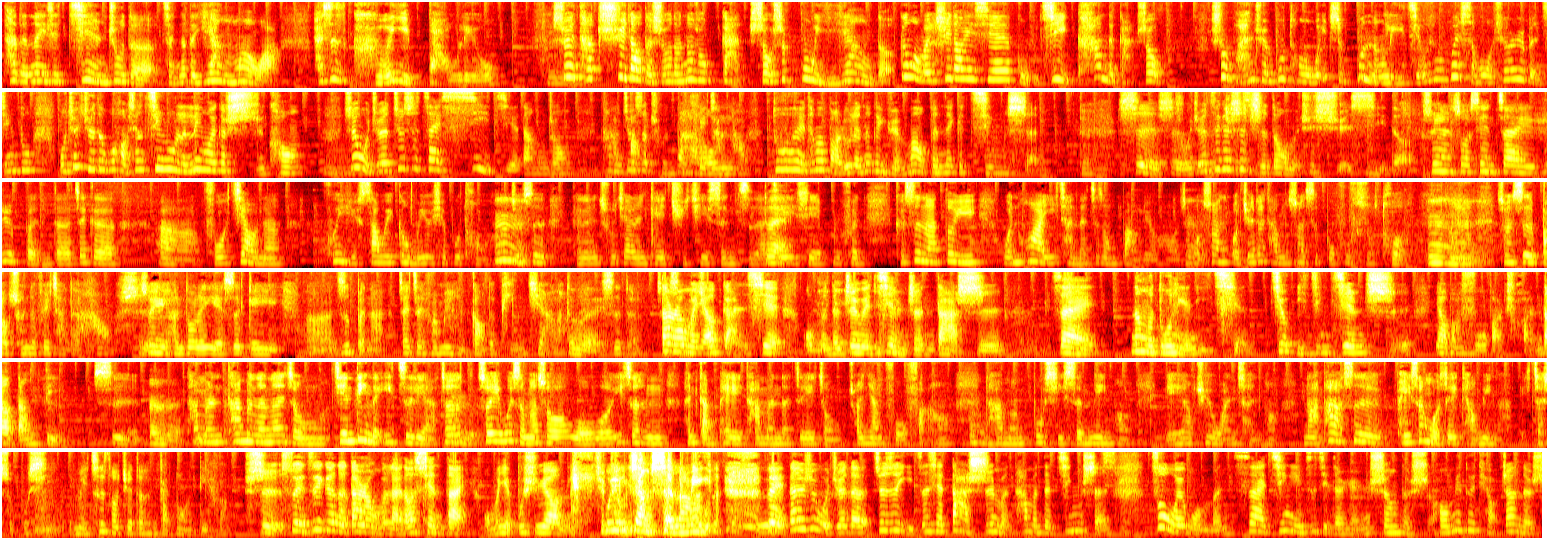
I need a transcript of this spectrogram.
它的那些建筑的整个的样貌啊，还是可以保留，所以他去到的时候的那种感受是不一样的，跟我们去到一些古迹看的感受是完全不同的。我一直不能理解，我说为什么我去到日本京都，我就觉得我好像进入了另外一个时空。所以我觉得就是在细节当中，他们就是保非常好，对他们保留了那个原貌跟那个精神。对，是是，我觉得这个是值得我们去学习的。虽然说现在日本的这个。啊、呃，佛教呢，会稍微跟我们有些不同，嗯，就是可能出家人可以娶妻生子啊对这一些部分。可是呢，对于文化遗产的这种保留哦，嗯、我算我觉得他们算是不负所托，嗯，嗯，算是保存的非常的好。是，所以很多人也是给予呃日本啊在这方面很高的评价了。对，是的。当然，我们也要感谢我们的这位鉴真大师，在那么多年以前就已经坚持要把佛法传到当地。是，嗯，他们他们的那种坚定的意志力啊，这、嗯、所以为什么说我我一直很很感佩他们的这一种传扬佛法哈、哦嗯，他们不惜生命哈、哦，也要去完成哈、哦，哪怕是赔上我这一条命啊，也在所不惜。每次都觉得很感动的地方。是，所以这个呢，当然我们来到现代，我们也不需要你 去赔上生命，对。但是我觉得，就是以这些大师们他们的精神，作为我们在经营自己的人生的时候，面对挑战的时候，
